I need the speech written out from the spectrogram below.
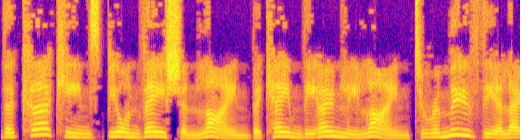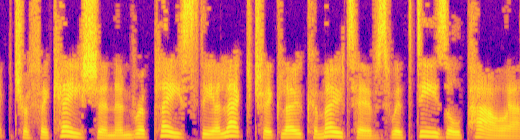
the Kirkenes-Bjørnevatn line became the only line to remove the electrification and replace the electric locomotives with diesel power.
